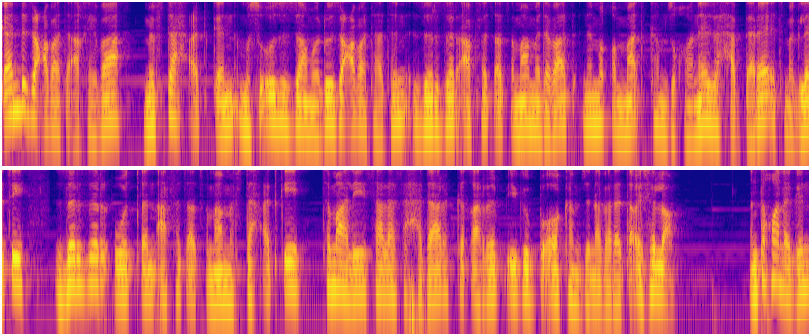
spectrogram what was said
ቀንዲ ዛዕባ እቲ ኣኼባ ምፍታሕ ዕጥቅን ምስኡ ዝዛመዱ ዛዕባታትን ዝርዝር ኣፈጻጽማ መደባት ንምቕማጥ ከም ዝኾነ ዝሓበረ እቲ መግለፂ ዝርዝር ውጥን ኣፈጻጽማ ምፍታሕ ዕጥቂ ትማሊ 30 ሓዳር ክቐርብ ይግብኦ ከም ዝነበረ ጠቒሱ ኣሎ እንተኾነ ግን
